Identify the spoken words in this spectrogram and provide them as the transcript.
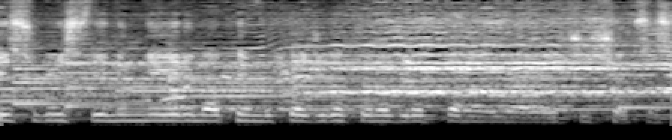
예수 그리스도의 능력 이름 앞에 묶어주고 끊어주고 떠나게 주시옵소서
